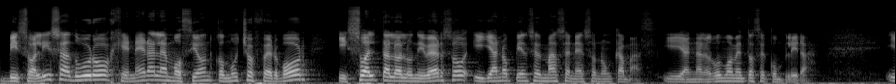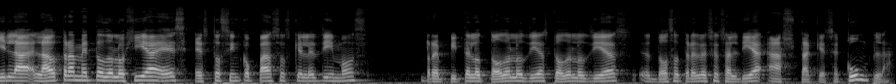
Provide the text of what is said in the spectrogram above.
visualiza duro, genera la emoción con mucho fervor y suéltalo al universo y ya no pienses más en eso nunca más. Y en algún momento se cumplirá. Y la, la otra metodología es estos cinco pasos que les dimos, repítelo todos los días, todos los días, eh, dos o tres veces al día hasta que se cumpla.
